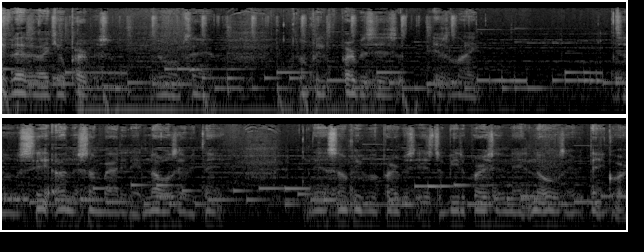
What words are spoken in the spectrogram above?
if that's like your purpose. You know what I'm saying? Some people's purpose is is like to sit under somebody that knows everything. And then some people's purpose is to be the person that knows everything or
